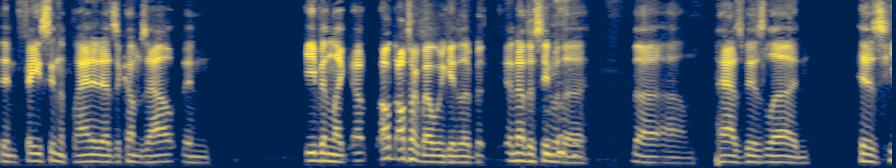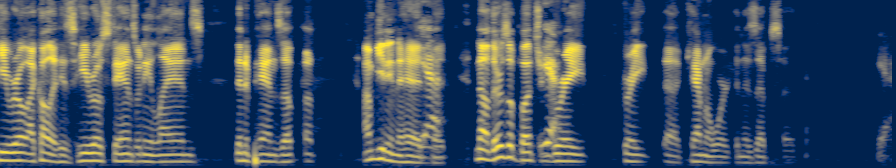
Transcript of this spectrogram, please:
then facing the planet as it comes out, and even like uh, I'll, I'll talk about it when we get to it. But another scene with the the um, Paz Vizsla and his hero. I call it his hero stands when he lands. Then it pans up. up. I'm getting ahead, Yeah. but no, there's a bunch of Yeah. great great uh, camera work in this episode. Yeah.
